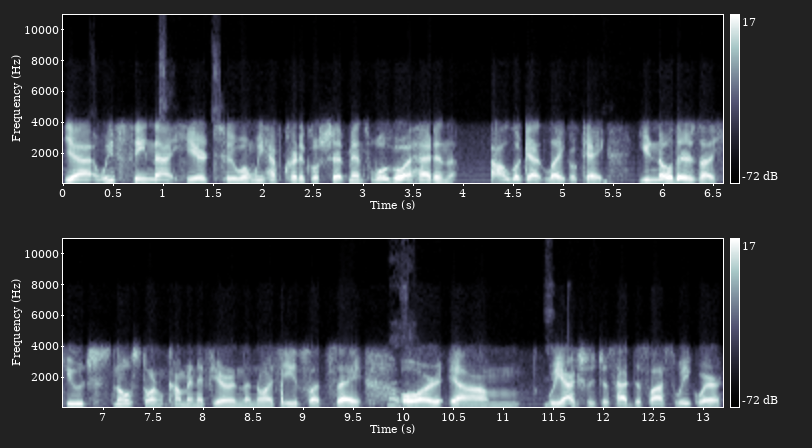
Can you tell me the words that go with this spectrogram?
Yeah, and we've seen that here too when we have critical shipments. We'll go ahead and I'll look at like, okay, you know there's a huge snowstorm coming if you're in the northeast, let's say, oh. or um we actually just had this last week where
